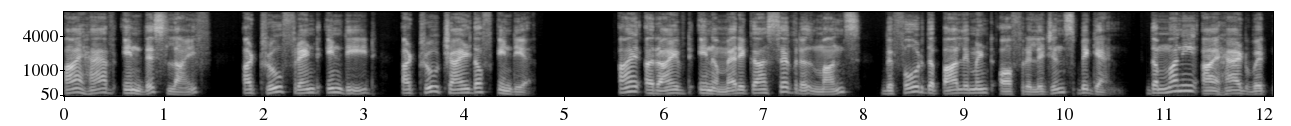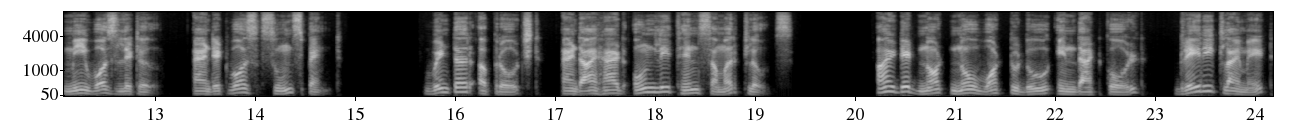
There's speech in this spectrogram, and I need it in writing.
I have in this life, a true friend indeed, a true child of India. I arrived in America several months before the Parliament of Religions began. The money I had with me was little, and it was soon spent. Winter approached, and I had only thin summer clothes. I did not know what to do in that cold, dreary climate,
